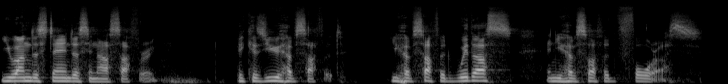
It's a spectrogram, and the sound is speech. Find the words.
you understand us in our suffering because you have suffered. You have suffered with us and you have suffered for us.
